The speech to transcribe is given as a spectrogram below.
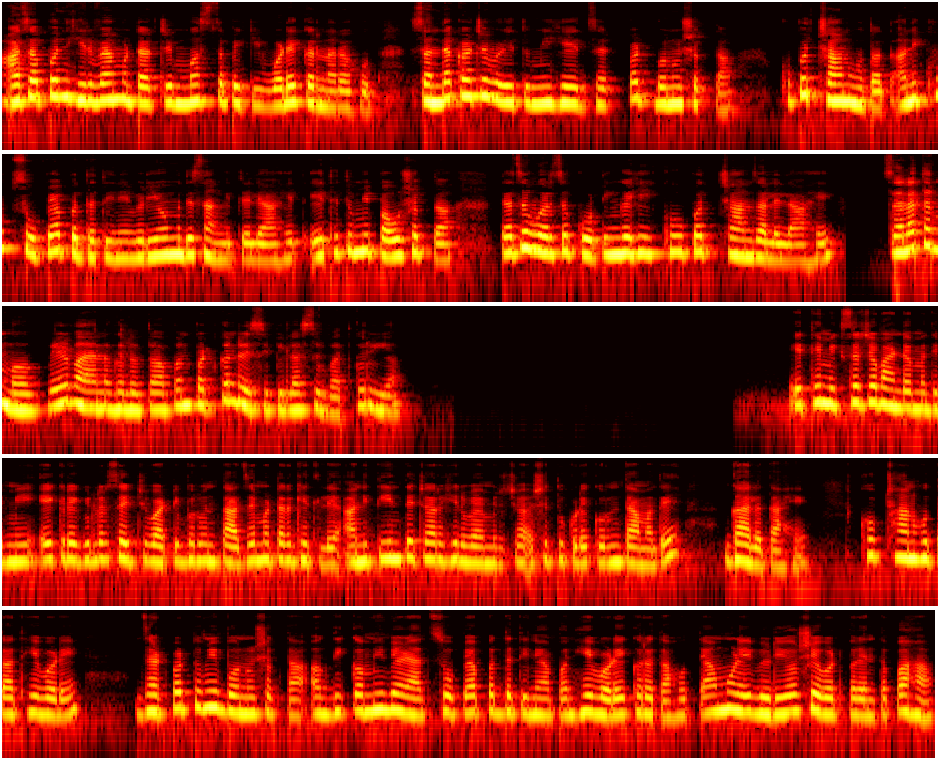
आज आपण हिरव्या मटारचे मस्तपैकी वडे करणार आहोत. संध्याकाळच्या वेळी तुम्ही हे झटपट बनवू शकता. खूपच छान होतात आणि खूप सोप्या पद्धतीने व्हिडिओमध्ये सांगितलेले आहेत. येथे तुम्ही पाहू शकता त्याचं वरचं कोटिंगही खूपच छान झालेलं आहे. चला तर मग वेळ वाया न घालवता आपण पटकन रेसिपीला सुरुवात करूया. येथे मिक्सरच्या भांड्यामध्ये मी एक रेग्युलर साईजची वाटी भरून ताजे मटर घेतले आणि तीन ते चार हिरव्या मिरच्या असे तुकडे करून त्यामध्ये घालत आहे. खूप छान होतात हे वडे. झटपट तुम्ही बनवू शकता. अगदी कमी वेळात सोप्या पद्धतीने आपण हे वडे करत आहोत. त्यामुळे व्हिडिओ शेवटपर्यंत पहा.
